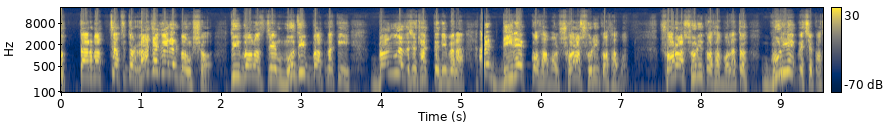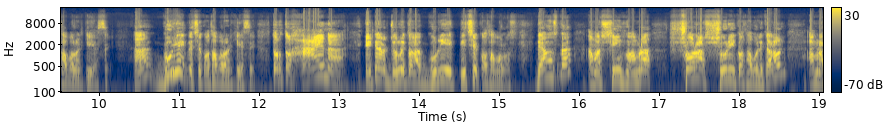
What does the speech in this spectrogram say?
কুত্তার বাচ্চা, তুই তো রাজাকারের বংশ। তুই বলস যে মুজিববাদ নাকি বাংলাদেশে থাকতে দিবে না। আরে ডিরেক্ট কথা বল, সরাসরি কথা বল। সরাসরি কথা বল, এত গুড়িয়ে পেছে কথা বলার কি আছে? হ্যাঁ গুড়িয়ে পেছে কথা বলার কি আছে? তোর তো হায় না, এটার জন্য তোরা গুড়িয়ে পিছে কথা বলস। দেখোস না, আমার সিংহ, আমরা সরাসরি কথা বলি, কারণ আমরা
